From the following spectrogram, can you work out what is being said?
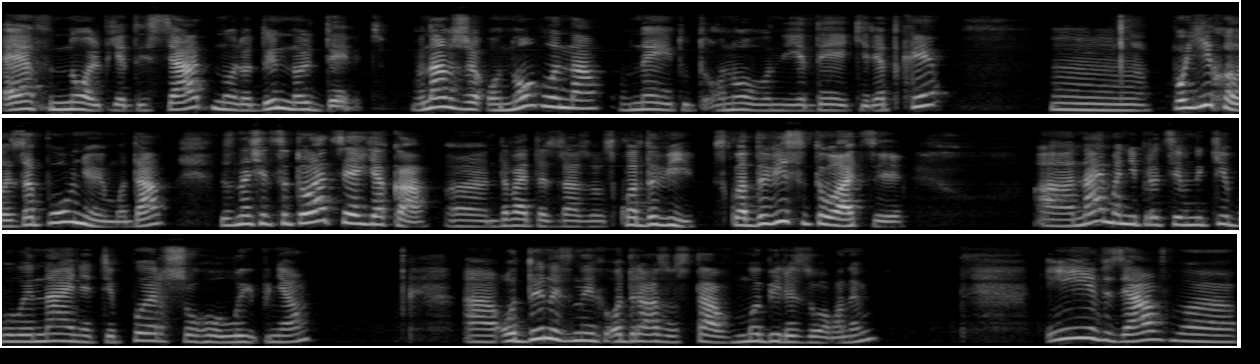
F050 0109. Вона вже оновлена, в неї тут оновлені є деякі рядки. Поїхали, заповнюємо. Да? Значить, ситуація яка? Е, Давайте зразу складові, складові ситуації. Наймані працівники були найняті 1 липня. Один із них одразу став мобілізованим і взяв е,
